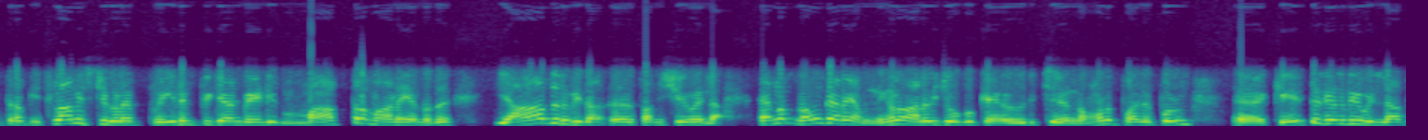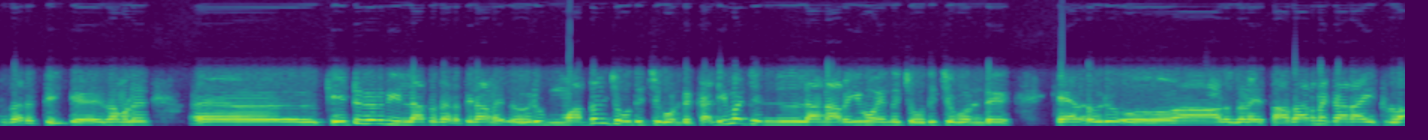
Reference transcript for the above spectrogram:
ഇത്തരം ഇസ്ലാമിസ്റ്റുകളെ പ്രീണിപ്പിക്കാൻ വേണ്ടി മാത്രമാണ് എന്നത് യാതൊരുവിധ സംശയവുമില്ല. കാരണം നമുക്കറിയാം നിങ്ങൾ ആലോചിച്ച് നോക്കൂ നമ്മൾ പലപ്പോഴും കേട്ടുകേൾവി ഇല്ലാത്ത തരത്തിൽ നമ്മൾ കേട്ടുകേൾവി ഇല്ലാത്ത തരത്തിലാണ് ഒരു മതം ചോദിച്ചുകൊണ്ട് കലിമ ചെല്ലാൻ അറിയുമോ എന്ന് ചോദിച്ചുകൊണ്ട് ഒരു ആളുകളെ ആളുകളെ സാധാരണക്കാരായിട്ടുള്ള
